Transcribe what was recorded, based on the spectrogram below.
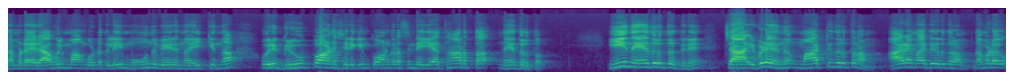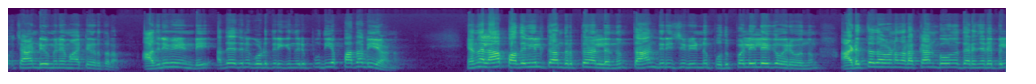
നമ്മുടെ രാഹുൽ മാങ്കൂട്ടത്തിൽ ഈ മൂന്ന് പേര് നയിക്കുന്ന ഒരു ഗ്രൂപ്പാണ് ശരിക്കും കോൺഗ്രസിന്റെ യഥാർത്ഥ നേതൃത്വം. ഈ നേതൃത്വത്തിന് ചാ ഇവിടെ നിന്ന് മാറ്റി നിർത്തണം. ആരെ മാറ്റി നിർത്തണം? നമ്മുടെ ചാണ്ടിയുമ്മനെ മാറ്റി നിർത്തണം. അതിനുവേണ്ടി അദ്ദേഹത്തിന് കൊടുത്തിരിക്കുന്ന ഒരു പുതിയ പദവിയാണ്. എന്നാൽ ആ പദവിയിൽ താൻ തൃപ്തനല്ലെന്നും താൻ തിരിച്ച് വീണ്ടും പുതുപ്പള്ളിയിലേക്ക് വരുമെന്നും അടുത്ത തവണ നടക്കാൻ പോകുന്ന തെരഞ്ഞെടുപ്പിൽ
